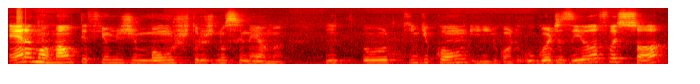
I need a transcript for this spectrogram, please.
era normal ter filmes de monstros no cinema. O King Kong, King Kong, o Godzilla foi só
